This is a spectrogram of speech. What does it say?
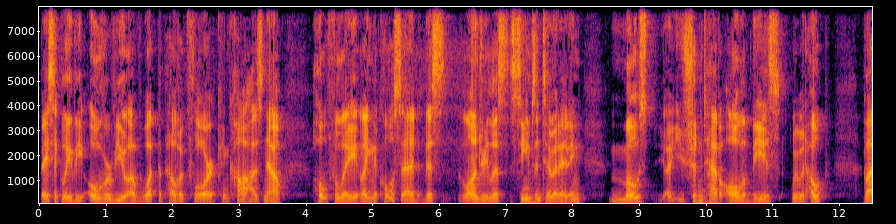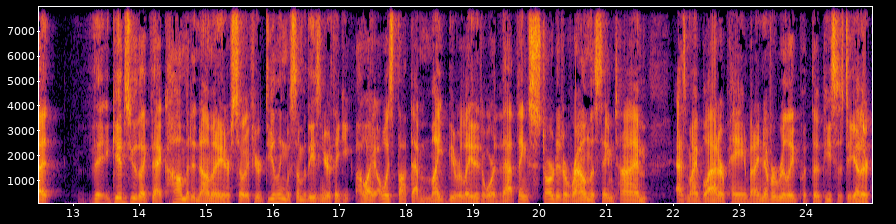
basically the overview of what the pelvic floor can cause. Now hopefully, like Nicole said, this laundry list seems intimidating. Most, uh, you shouldn't have all of these, we would hope, but it gives you like that common denominator. So if you're dealing with some of these and you're thinking, oh, I always thought that might be related, or that thing started around the same time as my bladder pain, but I never really put the pieces together.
